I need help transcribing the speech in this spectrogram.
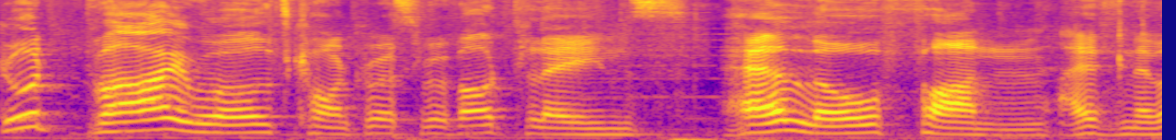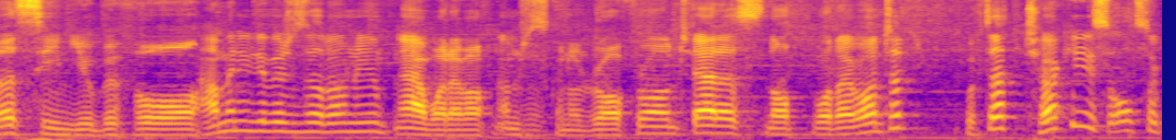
Goodbye, World Conquest without planes. Hello, fun. I've never seen you before. How many divisions are down here? Nah, whatever. I'm just gonna draw front. That is not what I wanted. With that, Turkey is also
